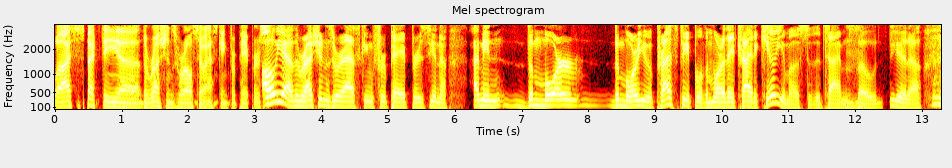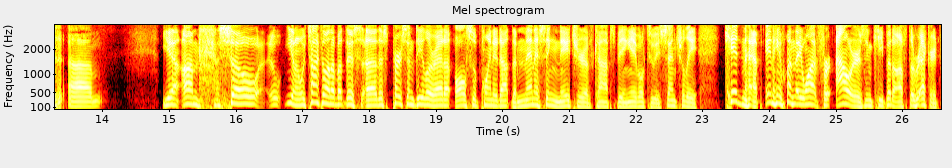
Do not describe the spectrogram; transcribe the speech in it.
Well, I suspect the uh, the Russians were also asking for papers. Oh yeah, the Russians were asking for papers. You know, I mean, the more the more you oppress people, the more they try to kill you most of the time. Mm-hmm. So you know, um, Yeah. Um. So you know, we talked a lot about this. Uh, this person, De Loretta, also pointed out the menacing nature of cops being able to essentially kidnap anyone they want for hours and keep it off the record.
